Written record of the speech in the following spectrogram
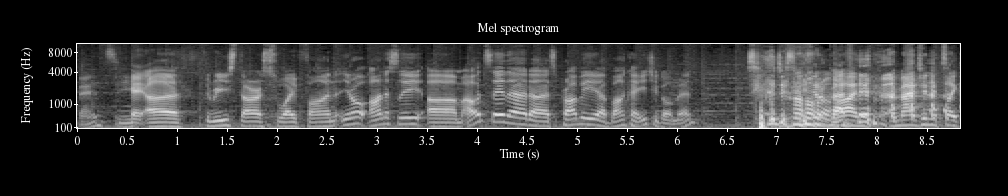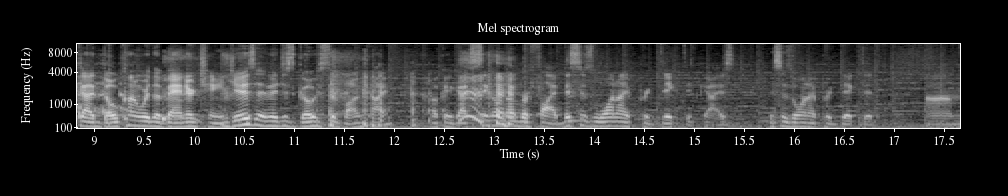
Fancy. Okay, uh, three star Soi Fon. You know, honestly, um, I would say that uh, it's probably a Bankai Ichigo, man. just, oh god! Imagine it's like a Dokkan where the banner changes and it just goes to Bankai. Okay, guys, single number five. This is one I predicted, guys. This is the one I predicted. Um,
